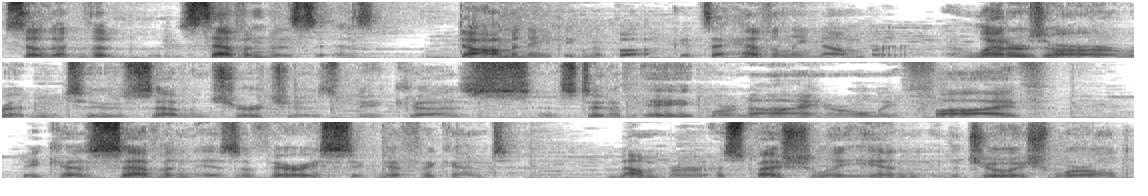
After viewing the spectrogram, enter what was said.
So the, the seven is, is dominating the book. It's a heavenly number. Letters are written to seven churches because instead of eight or nine or only five, because seven is a very significant number, especially in the Jewish world,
